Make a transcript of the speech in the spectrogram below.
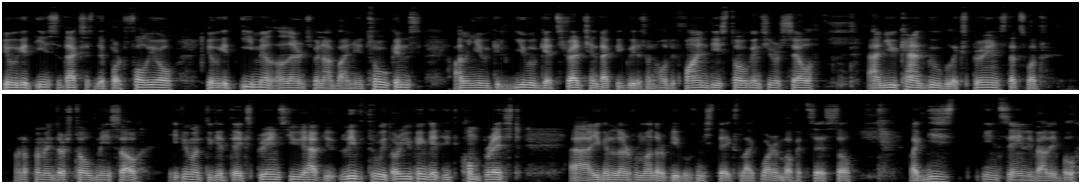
You will get instant access to the portfolio. You'll get email alerts when i buy new tokens. I mean you will get, you will get strategy and tactic videos on how to find these tokens yourself. And you can't google experience. That's what one of my mentors told me. So if you want to get the experience you have to live through it or you can get it compressed. Uh, you can learn from other people's mistakes like warren buffett says. So like this is insanely valuable.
